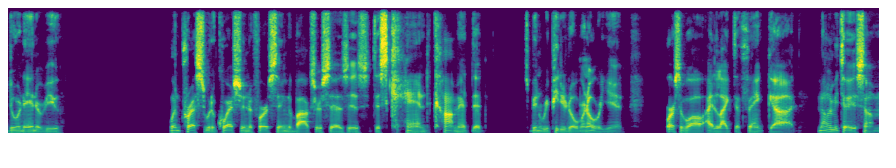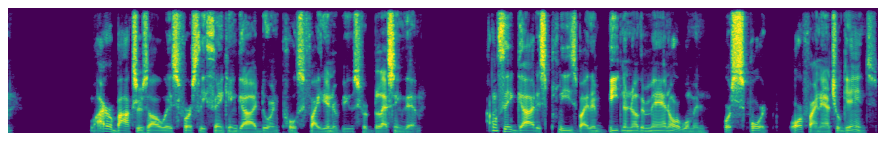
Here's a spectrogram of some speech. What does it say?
during the interview, when pressed with a question, the first thing the boxer says is this canned comment that's been repeated over and over again. First of all, I'd like to thank God. Now, let me tell you something. Why are boxers always firstly thanking God during post fight interviews for blessing them? I don't think God is pleased by them beating another man or woman for sport or financial gains.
